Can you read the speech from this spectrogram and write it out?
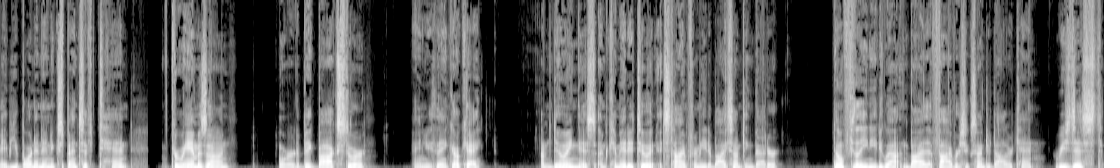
maybe you bought an inexpensive tent through Amazon or at a big box store, and you think, okay, I'm doing this, I'm committed to it, it's time for me to buy something better. Don't feel you need to go out and buy that five or six hundred dollar tent. Resist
